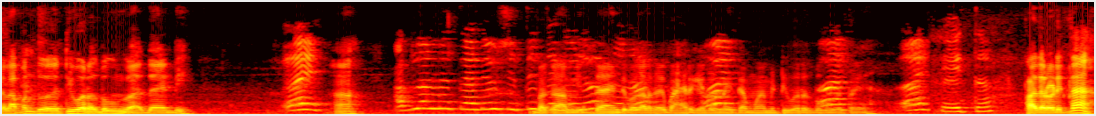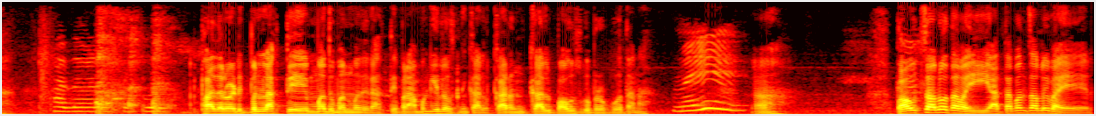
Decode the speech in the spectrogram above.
चला आपण टी व्हीवरच बघून घेऊया दहीहंडी. ओय. हा आपल्याला त्या दिवशी ते बघा आम्ही दहीहंडी बघायला काही बाहेर गेलो नाही त्यामुळे आम्ही टी व्हीवरच बघून घेतोय ओय, इथं. फादरवाडीत ना? फादरवाडीत पण लागते मधुबनमध्ये लागते पण आपण गेलोच नाही काल कारण काल पाऊस भरपूर होता ना. नाही. पाऊस चालू होता बाई आता पण चालू आहे बाहेर.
